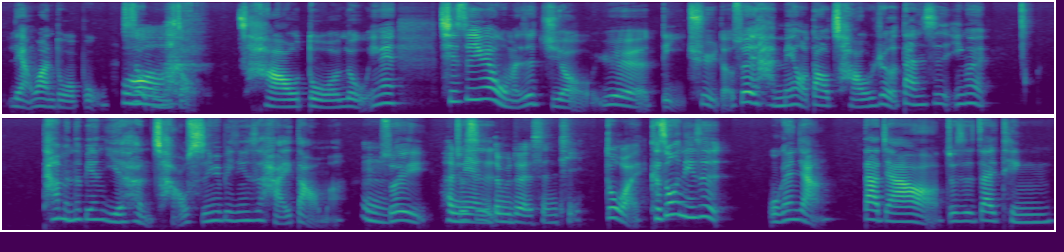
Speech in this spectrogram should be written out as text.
两万多步，就是我们走超多路，因为。其实，因为我们是九月底去的，所以还没有到超热。但是，因为他们那边也很潮湿，因为毕竟是海岛嘛，嗯，所以很黏，对不对？身体对。可是问题是，我跟你讲，大家哦，就是在听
